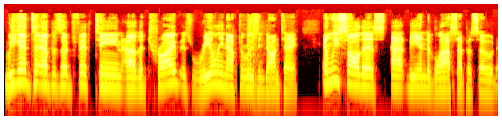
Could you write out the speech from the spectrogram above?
We get to episode 15. Uh, the tribe is reeling after losing Dante. And we saw this at the end of last episode.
